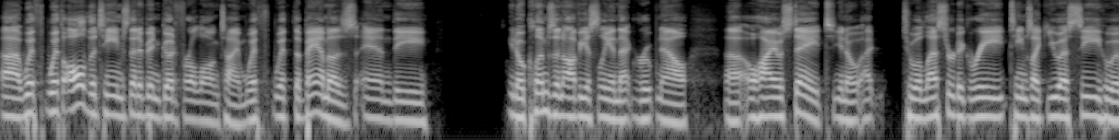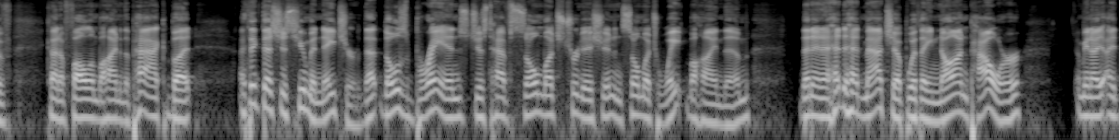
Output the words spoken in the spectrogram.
Uh, with with all the teams that have been good for a long time, with with the Bamas and the, you know, Clemson obviously in that group now, uh, Ohio State, you know, to a lesser degree, teams like USC who have kind of fallen behind in the pack, but I think that's just human nature. That those brands just have so much tradition and so much weight behind them that in a head-to-head matchup with a non-power, I mean, I, I,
